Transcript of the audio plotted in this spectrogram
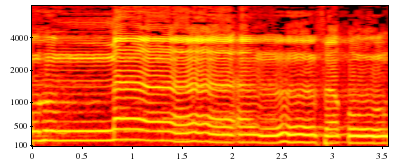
وآتوهم ما أنفقوا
